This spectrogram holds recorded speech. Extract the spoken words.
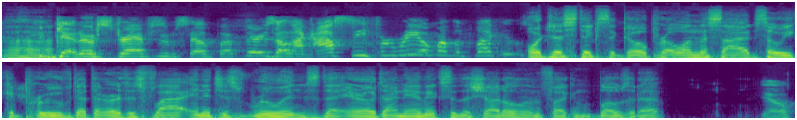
Uh-huh. ghetto straps himself up there. He's all like, "I'll see for real, motherfuckers." Or just sticks a GoPro on the side so he could prove that the Earth is flat, and it just ruins the aerodynamics of the shuttle and fucking blows it up. Yo,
